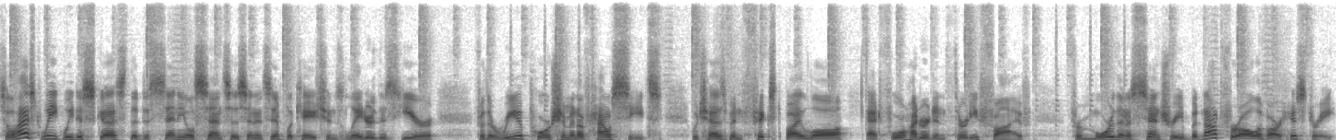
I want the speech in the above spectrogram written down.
So last week we discussed the decennial census and its implications later this year for the reapportionment of House seats, which has been fixed by law at 435 for more than a century, but not for all of our history.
